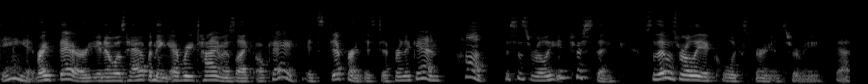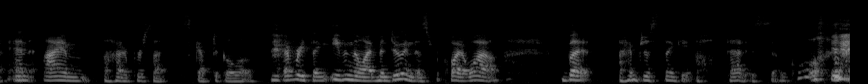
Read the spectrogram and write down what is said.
dang it, right there, you know, what's happening every time is like, okay, it's different. It's different again. Huh, this is really interesting. So that was really a cool experience for me. yeah, and I'm 100% skeptical of everything, even though I've been doing this for quite a while. But I'm just thinking, oh, that is so cool. Yeah.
